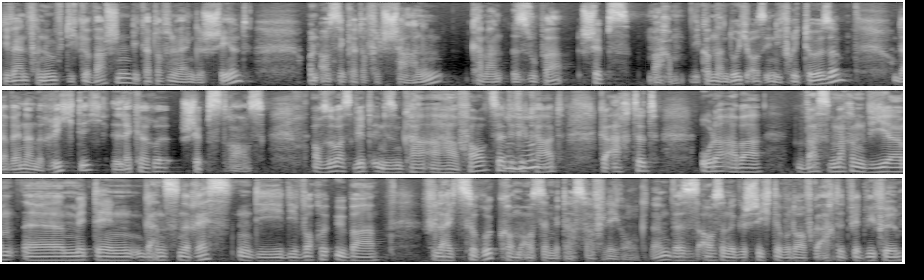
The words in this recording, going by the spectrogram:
die werden vernünftig gewaschen, die Kartoffeln werden geschält und aus den Kartoffelschalen kann man super Chips machen. Die kommen dann durchaus in die Fritteuse und da werden dann richtig leckere Chips draus. Auf sowas wird in diesem KAHV-Zertifikat geachtet. Oder aber, was machen wir äh, mit den ganzen Resten, die die Woche über vielleicht zurückkommen aus der Mittagsverpflegung? Ne? Das ist auch so eine Geschichte, wo darauf geachtet wird, wie viel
